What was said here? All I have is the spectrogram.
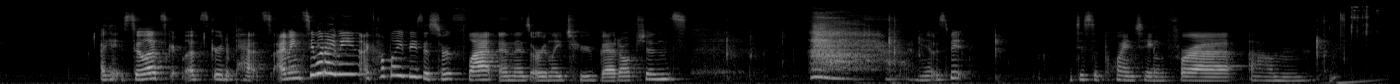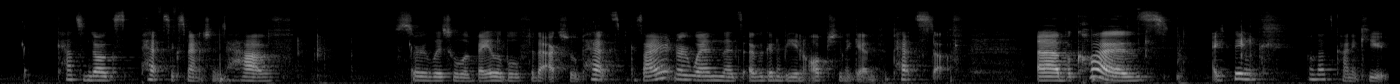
okay, so let's go. Let's go to pets. I mean, see what I mean? I can't believe these are so flat and there's only two bed options. I mean, it was a bit disappointing for a um, cats and dogs pets expansion to have so little available for the actual pets because I don't know when there's ever going to be an option again for pet stuff. Uh, because I think, oh, that's kind of cute.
